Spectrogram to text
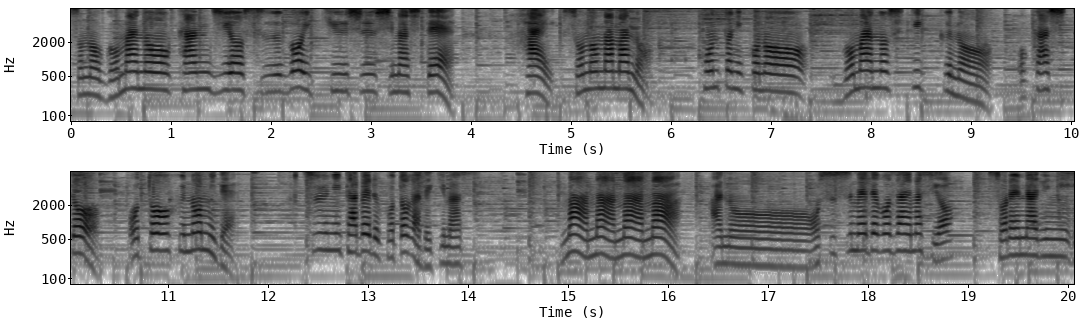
そのごまの感じをすごい吸収しましてはい。そのままの本当にこのごまのスティックのお菓子とお豆腐のみで普通に食べることができます。まあまあまあまああのー、おすすめでございますよ。それなりに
